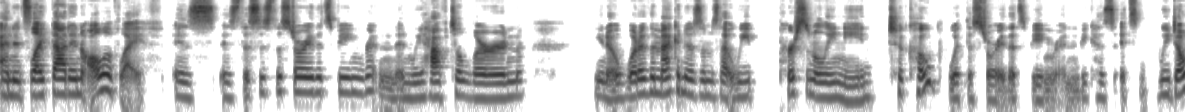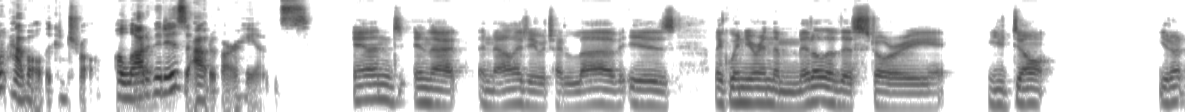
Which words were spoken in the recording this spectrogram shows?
and it's like that in all of life. Is is this is the story that's being written, and we have to learn, you know, what are the mechanisms that we personally need to cope with the story that's being written because it's we don't have all the control. A lot right. of it is out of our hands. And in that analogy which I love is like when you're in the middle of this story, you don't you don't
